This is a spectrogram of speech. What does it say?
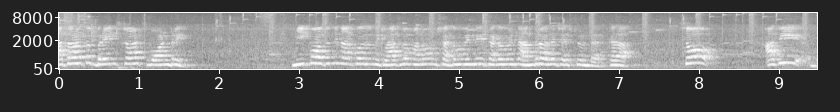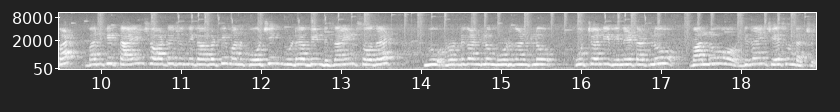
ఆ తర్వాత బ్రెయిన్ స్టార్ట్స్ వాండరింగ్. మీకు అవుతుంది నాకు అవుతుంది. క్లాస్లో మనం సగం విని సగం విని అందరూ అదే చేస్తూ ఉంటారు కదా. సో అది బట్ మనకి టైం షార్టేజ్ ఉంది కాబట్టి మన coaching would have been design so that రెండు గంటలు మూడు గంటలు కూర్చొని వినేటట్లు వాళ్ళు డిజైన్ చేసి ఉండొచ్చు.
